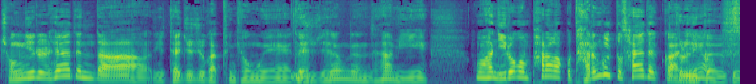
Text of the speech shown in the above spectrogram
정리를 해야 된다. 이 대주주 같은 경우에 네. 대주주에 해당되는 사람이 그럼 한 1억 원 팔아갖고 다른 걸 또 사야 될 거 아니에요? 그러니까요. 그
